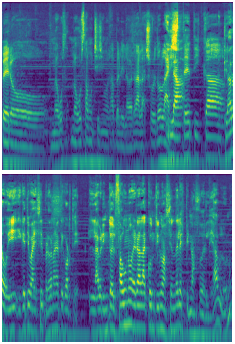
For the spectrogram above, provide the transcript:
pero me gusta, me gusta muchísimo esa peli, la verdad. la- sobre todo la, Y la- estética. Claro, ¿y, y qué te iba a decir? Perdona que te corte. El laberinto del fauno era la continuación del espinazo del diablo, ¿no?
